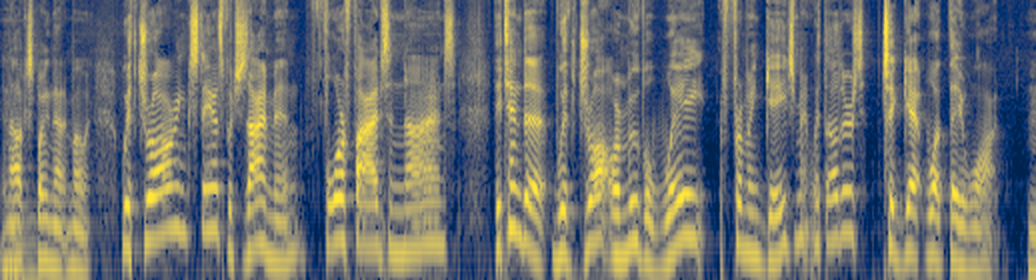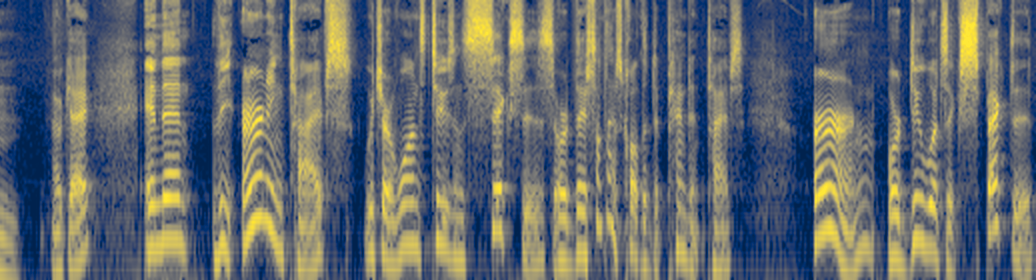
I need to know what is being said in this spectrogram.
And I'll hmm. explain that in a moment. Withdrawing stance, which is I'm in, four, fives, and nines, they tend to withdraw or move away from engagement with others to get what they want. Hmm. Okay? And then the earning types, which are ones, twos, and sixes, or they're sometimes called the dependent types, earn or do what's expected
